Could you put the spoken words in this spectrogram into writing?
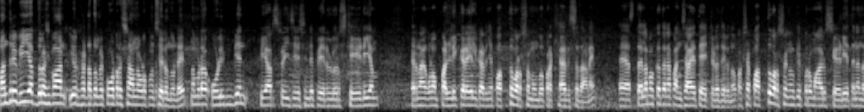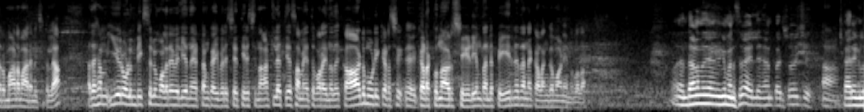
മന്ത്രി വി അബ്ദുറഹിമാൻ ഈ ഒരു ഘട്ടത്തിൽ റിപ്പോർട്ടർ ചാനലിനോടൊപ്പം ചേരുന്നുണ്ട്. നമ്മുടെ ഒളിമ്പ്യൻ പി ആർ ശ്രീജേഷിന്റെ പേരിലുള്ള ഒരു സ്റ്റേഡിയം എറണാകുളം പള്ളിക്കരയിൽ കഴിഞ്ഞ പത്ത് വർഷം മുമ്പ് പ്രഖ്യാപിച്ചതാണ്. സ്ഥലമൊക്കെ തന്നെ പഞ്ചായത്ത് ഏറ്റെടുത്തിരുന്നു. പക്ഷേ പത്ത് വർഷങ്ങൾക്ക് ഇപ്പുറം ആ ഒരു സ്റ്റേഡിയത്തിന്റെ നിർമ്മാണം ആരംഭിച്ചിട്ടില്ല. അദ്ദേഹം ഈ ഒരു ഒളിമ്പിക്സിലും വളരെ വലിയ നേട്ടം കൈവരിച്ച് തിരിച്ച് നാട്ടിലെത്തിയ സമയത്ത് പറയുന്നത് കാട് മൂടി കിടച്ച് കിടക്കുന്ന ആ ഒരു സ്റ്റേഡിയം തന്റെ പേരിന് തന്നെ കളങ്കമാണ് എന്നുള്ളതാണ്. എന്താണെന്ന് എനിക്ക് മനസ്സിലായില്ല. ഞാൻ പരിശോധിച്ച് കാര്യങ്ങൾ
